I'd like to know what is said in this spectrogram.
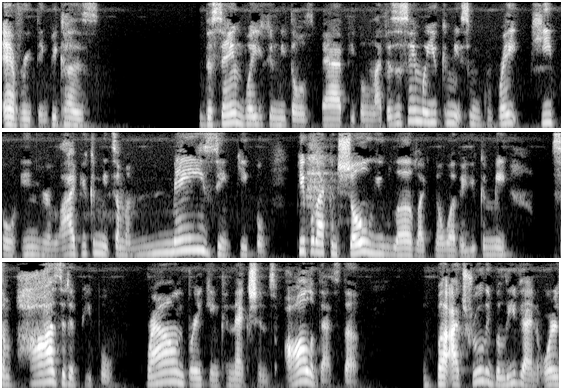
Everything. Because the same way you can meet those bad people in life is the same way you can meet some great people in your life. You can meet some amazing people. People that can show you love like no other. You can meet some positive people groundbreaking connections, all of that stuff. But I truly believe that in order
